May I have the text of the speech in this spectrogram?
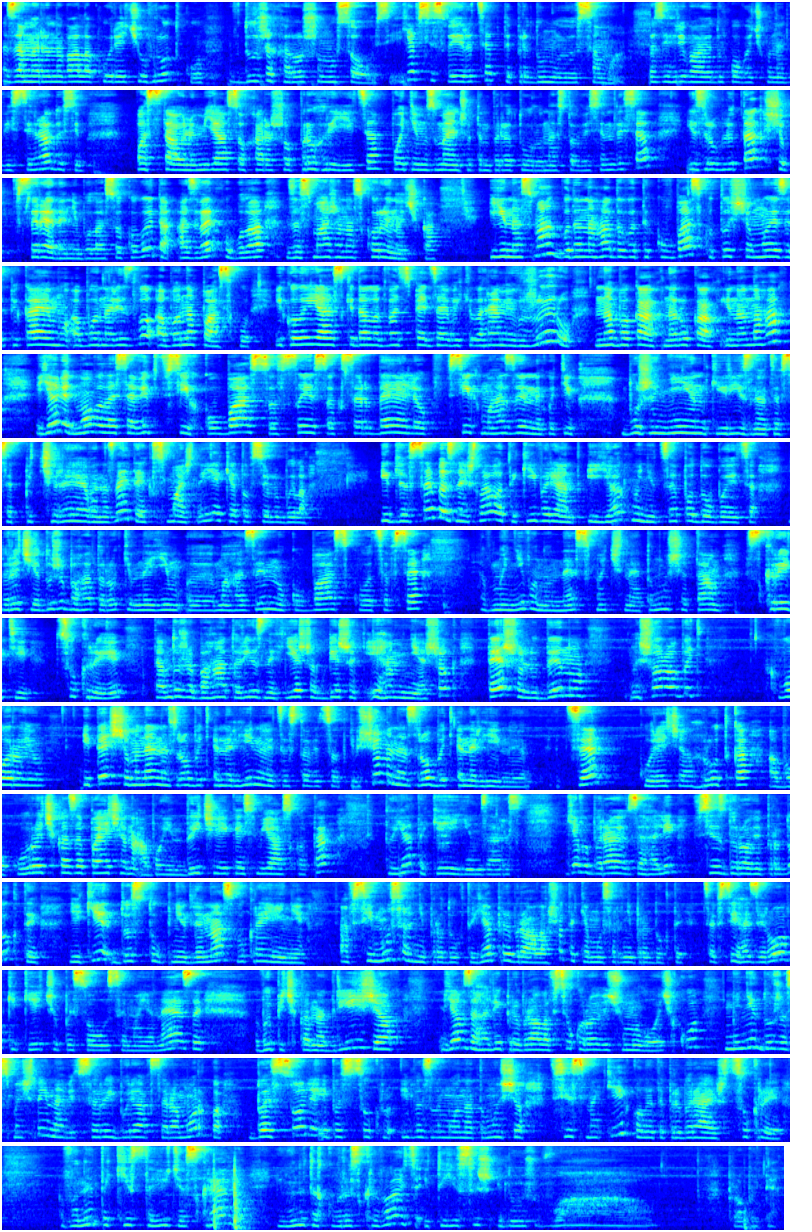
замаринувала курячу грудку в дуже хорошому соусі. Я всі свої рецепти придумую сама. Розігріваю духовочку на 200 градусів. Поставлю м'ясо, хорошо прогріється, потім зменшу температуру на 180 і зроблю так, щоб всередині була соковита, а зверху була засмажена скориночка. І на смак буде нагадувати ковбаску, ту, що ми запікаємо або на Різдво, або на Пасху. І коли я скидала 25 зайвих кілограмів жиру на боках, на руках і на ногах, я відмовилася від всіх ковбас, сосисок, сердельок, всіх магазинних отіх буженінки, різне це все печеревина. Знаєте, як смачно, і як я то все любила. І для себе знайшла отакий варіант. І як мені це подобається. До речі, я дуже багато років не їм е, магазинну ковбаску. Це все в мені воно не смачне, тому що там скриті цукри, там дуже багато різних єшок, бішок і гамнєшок. Те, що людину що робить хворою, і те, що мене не зробить енергійною, це 100%. Що мене зробить енергійною? Це куряча грудка, або курочка запечена, або індиче якесь м'яско, так? То я таке їм зараз. Я вибираю взагалі всі здорові продукти, які доступні для нас в Україні. А всі мусорні продукти я прибрала. Що таке мусорні продукти? Це всі газіровки, кетчупи, соуси, майонези, випічка на дріжджах. Я взагалі прибрала всю коров'ячу молочку. Мені дуже смачний навіть сирий буряк, сира морква без солі і без цукру, і без лимона, тому що всі смаки, коли ти прибираєш цукри, вони такі стають яскраві, і вони так розкриваються, і ти їсиш і думаєш, вау! Пробуйте.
